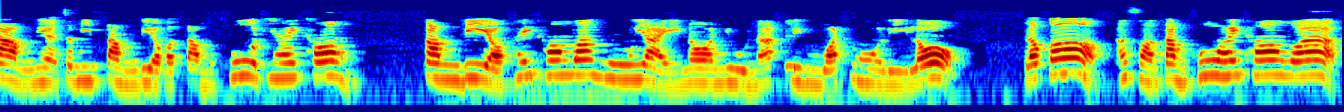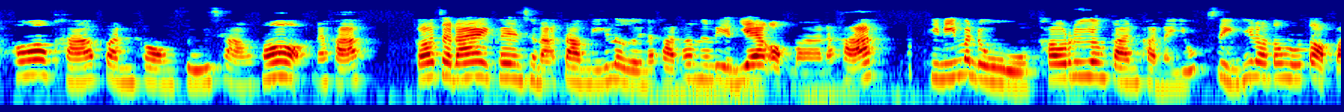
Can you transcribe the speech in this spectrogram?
ต่ำเนี่ยจะมีต่ำเดี่ยวกับต่ำคู่ที่ให้ท่อง ต่ำเดี่ยวให้ท่องว่างูใหญ่นอนอยู่ณริมวัดโมลีโลก แล้วก็อักษรต่ำคู่ให้ท่องว่า พ่อค้าฟันทองซื้อช้างห่อนะคะ ก็จะได้พยัญชนะตามนี้เลยนะคะถ้านักเรียนแยกออกมานะคะทีนี้มาดูเข้าเรื่องการผันอายุ สิ่งที่เราต้องรู้ต่อไป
